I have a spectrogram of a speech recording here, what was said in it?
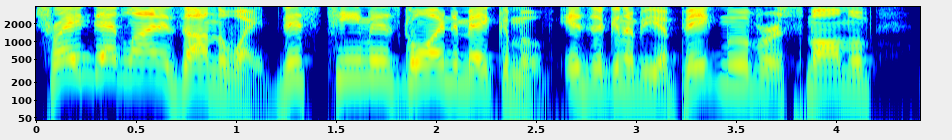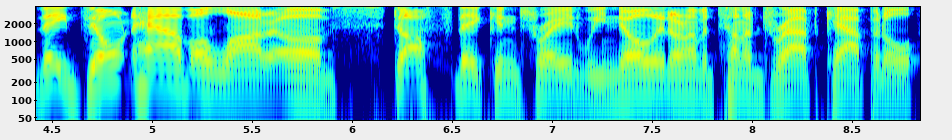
Trade deadline is on the way. This team is going to make a move. Is it going to be a big move or a small move? They don't have a lot of stuff they can trade. We know they don't have a ton of draft capital.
